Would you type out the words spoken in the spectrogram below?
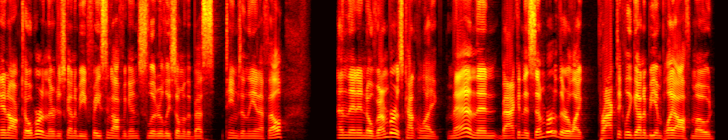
in October, and they're just going to be facing off against literally some of the best teams in the NFL. And then in November, it's kind of like, man, then back in December, they're like practically going to be in playoff mode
